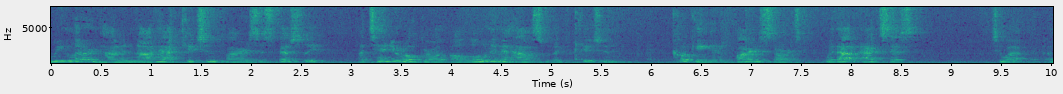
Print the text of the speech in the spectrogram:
we learned how to not have kitchen fires, especially a 10 year old girl alone in a house with a kitchen cooking and a fire starts without access to a, a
